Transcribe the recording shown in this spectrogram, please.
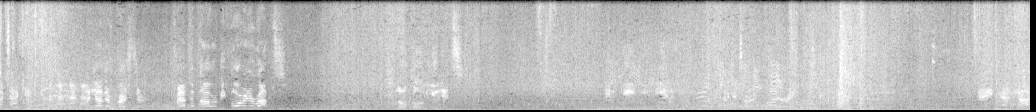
Attacking. Another burster. Grab the power before it erupts. Local units. Firing. They.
